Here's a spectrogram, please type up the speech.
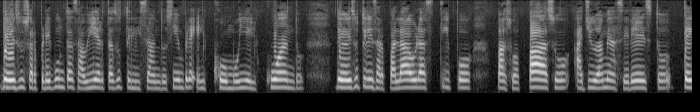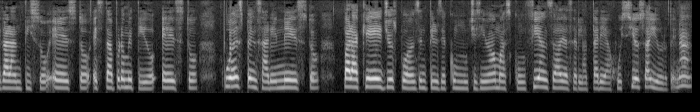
Debes usar preguntas abiertas utilizando siempre el cómo y el cuándo. Debes utilizar palabras tipo paso a paso, ayúdame a hacer esto, te garantizo esto, está prometido esto, puedes pensar en esto, para que ellos puedan sentirse con muchísima más confianza de hacer la tarea juiciosa y ordenada.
